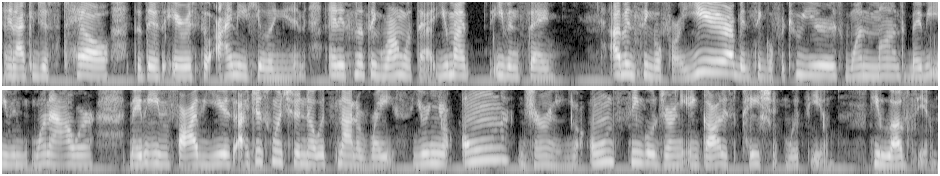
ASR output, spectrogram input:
And I can just tell that there's areas still I need healing in. And it's nothing wrong with that. You might even say, I've been single for a year, I've been single for two years, one month, maybe even one hour, maybe even five years. I just want you to know it's not a race. You're in your own journey, your own single journey, and God is patient with you. He loves you.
